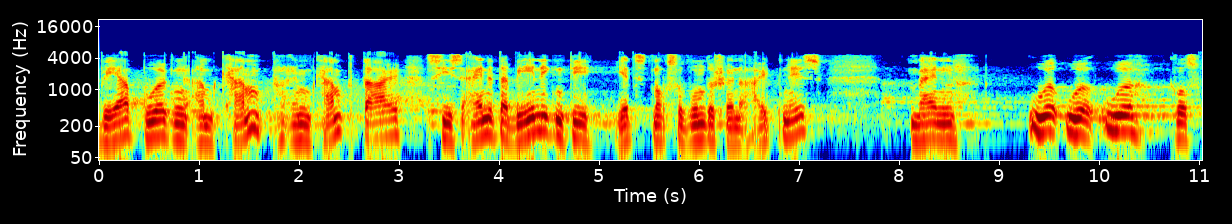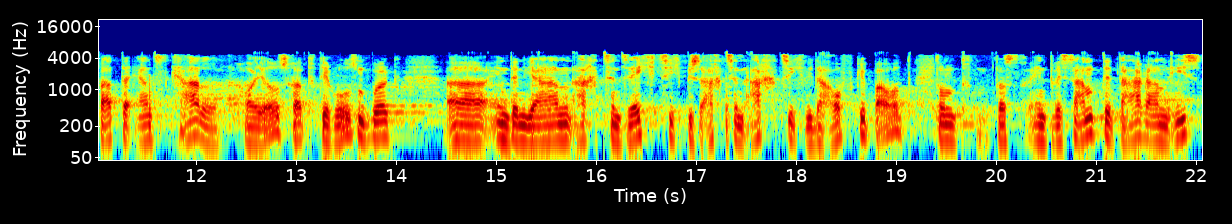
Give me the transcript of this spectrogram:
Wehrburgen am Kamp, im Kamptal. Sie ist eine der wenigen, die jetzt noch so wunderschön erhalten ist. Mein Ur-Ur-Urgroßvater Ernst Karl Heuers hat die Rosenburg äh, in den Jahren 1860 bis 1880 wieder aufgebaut. Und das Interessante daran ist,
